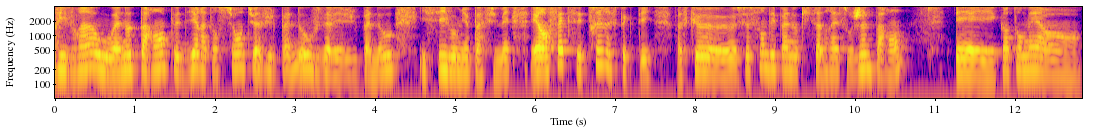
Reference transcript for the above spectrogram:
riverain ou un autre parent peut dire attention, tu as vu le panneau, vous avez vu le panneau, ici il vaut mieux pas fumer. Et en fait, c'est très respecté parce que ce sont des panneaux qui s'adressent aux jeunes parents Et quand on met en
